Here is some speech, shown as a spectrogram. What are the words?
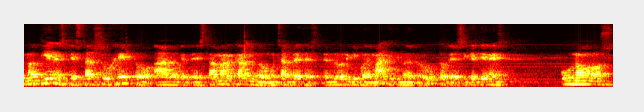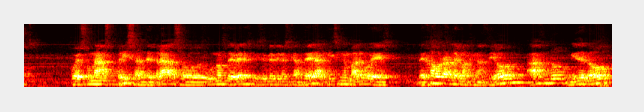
no, tienes que estar sujeto a lo que te está marcando muchas veces dentro de un equipo de marketing o de producto, que sí que tienes unos pues unas prisas detrás o unos deberes que siempre tienes que hacer. Aquí, sin embargo, es deja volar la imaginación, hazlo, mídelo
